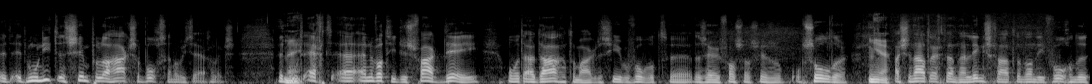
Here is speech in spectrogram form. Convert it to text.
het, het, moet niet een simpele haakse bocht zijn of iets dergelijks. Het moet echt... en wat hij dus vaak deed, om het uitdagend te maken... Dat zie je bijvoorbeeld, daar zijn we vast wel eens op, op zolder. Ja. Als je na het naar links gaat en dan die volgende...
